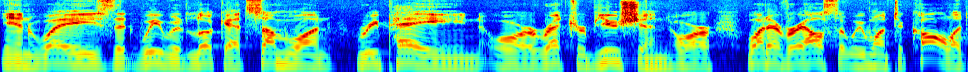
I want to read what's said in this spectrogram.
in ways that we would look at someone repaying or retribution or whatever else that we want to call it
